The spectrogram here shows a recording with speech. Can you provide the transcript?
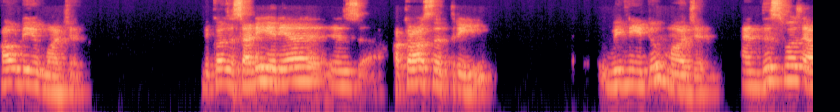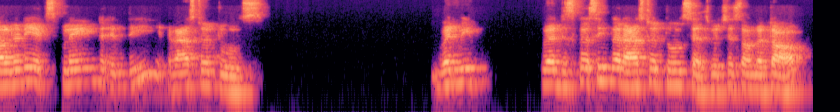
how do you merge it? Because the study area is across the three, we need to merge it and this was already explained in the raster tools. When we were discussing the raster tool sets, which is on the top,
